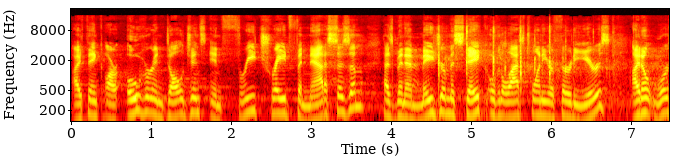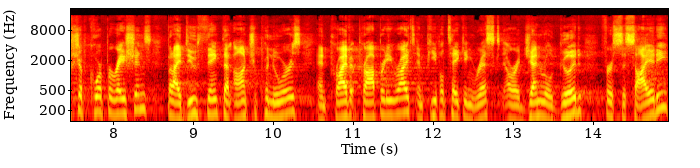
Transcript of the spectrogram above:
I think our overindulgence in free trade fanaticism has been a major mistake over the last 20 or 30 years. I don't worship corporations, but I do think that entrepreneurs and private property rights and people taking risks are a general good for society.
